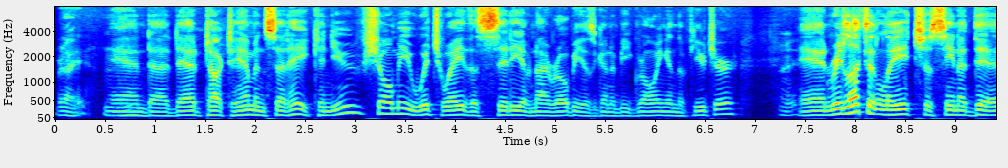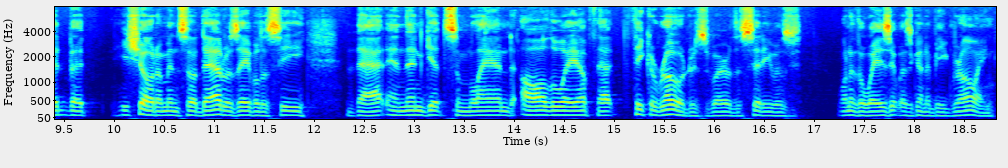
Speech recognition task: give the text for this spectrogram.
right? Mm-hmm. And uh, Dad talked to him and said, "Hey, can you show me which way the city of Nairobi is going to be growing in the future?" Right. And reluctantly, Chasina did, but he showed him, and so Dad was able to see that, and then get some land all the way up that Thika Road, is where the city was one of the ways it was going to be growing.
